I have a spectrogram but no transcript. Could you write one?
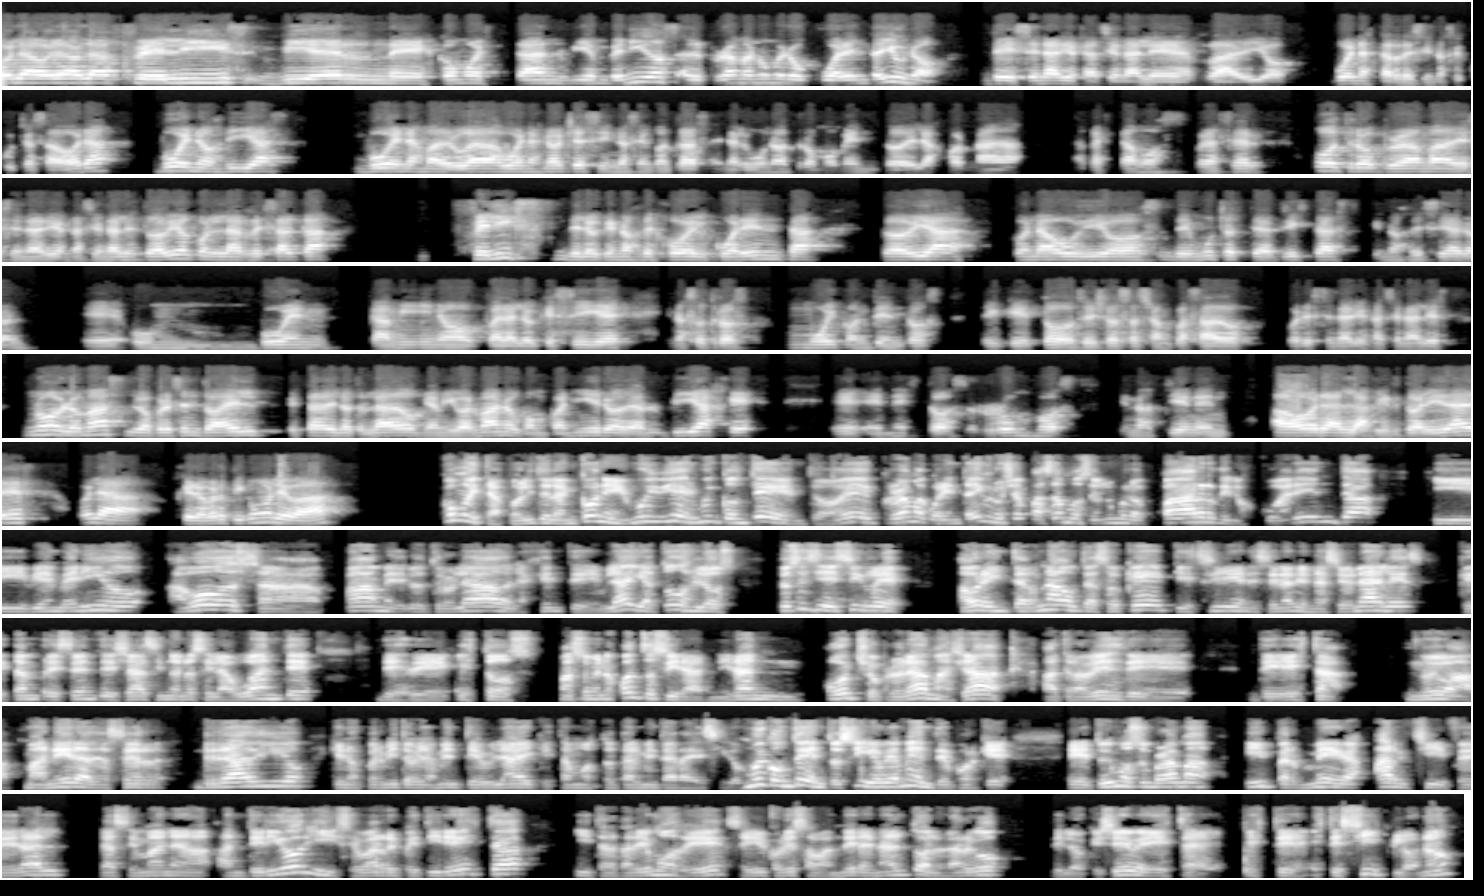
Hola, hola, hola, feliz viernes, ¿cómo están? Bienvenidos al programa número 41 de Escenarios Nacionales Radio. Buenas tardes si nos escuchas ahora, buenos días, buenas madrugadas, buenas noches si nos encontrás en algún otro momento de la jornada. Acá estamos para hacer otro programa de Escenarios Nacionales, todavía con la resaca feliz de lo que nos dejó el 40, todavía con audios de muchos teatristas que nos desearon eh, un buen camino para lo que sigue y nosotros muy contentos de que todos ellos hayan pasado por escenarios nacionales. No hablo más, lo presento a él, que está del otro lado, mi amigo hermano, compañero de viaje eh, en estos rumbos que nos tienen ahora las virtualidades. Hola, Geroberti, ¿cómo le va? ¿Cómo estás, Pablito Lancone? Muy bien, muy contento. ¿eh? Programa 41, ya pasamos el número par de los 40 y bienvenido a vos, a Pame del otro lado, a la gente de Blay, a todos los, no sé si decirle ahora internautas o qué, que siguen escenarios nacionales, que están presentes ya haciéndonos el aguante desde estos, más o menos, ¿cuántos irán? Irán ocho programas ya a través de, de esta nueva manera de hacer radio que nos permite obviamente Blay, que estamos totalmente agradecidos. Muy contentos, sí, obviamente, porque eh, tuvimos un programa hiper, mega, archi federal la semana anterior y se va a repetir esta y trataremos de seguir con esa bandera en alto a lo largo de lo que lleve este, este ciclo, ¿no?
